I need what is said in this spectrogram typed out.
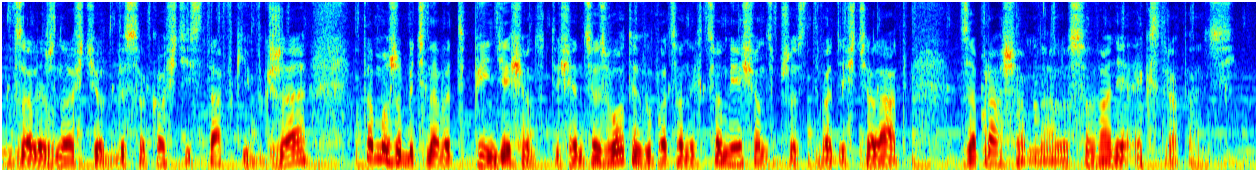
W zależności od wysokości stawki w grze to może być nawet 50 tysięcy złotych wypłacanych co miesiąc przez 20 lat. Zapraszam na losowanie ekstrapensji.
